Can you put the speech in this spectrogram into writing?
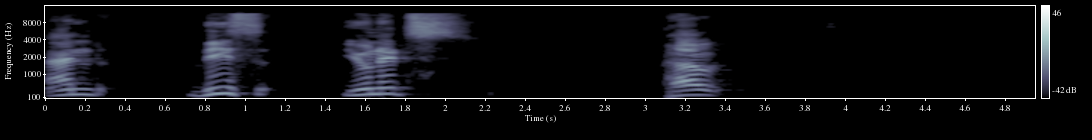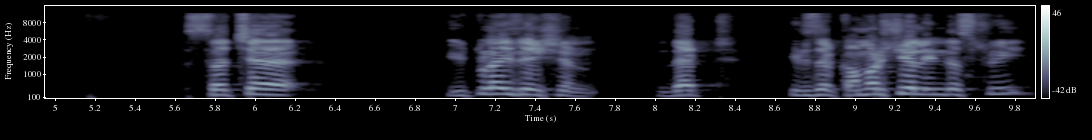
and these units have such a utilization that it is a commercial industry.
